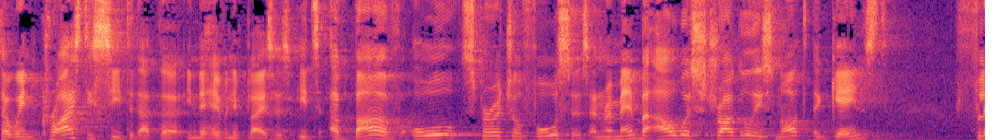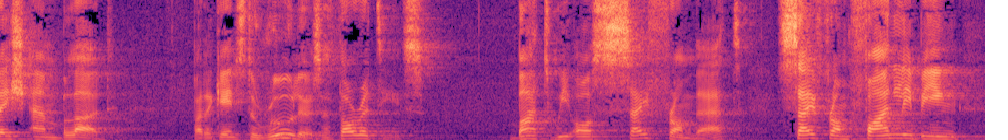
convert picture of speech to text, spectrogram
So when Christ is seated at the, in the heavenly places, it's above all spiritual forces. And remember, our struggle is not against flesh and blood, but against the rulers, authorities. But we are safe from that, safe from finally being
